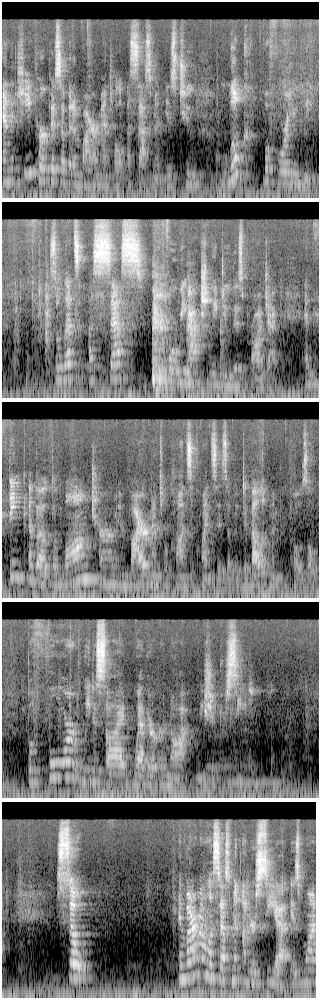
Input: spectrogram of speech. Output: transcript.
And the key purpose of an environmental assessment is to look before you leap. So let's assess before we actually do this project and think about the long-term environmental consequences of a development proposal before we decide whether or not we should proceed. So environmental assessment under CEAA is one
